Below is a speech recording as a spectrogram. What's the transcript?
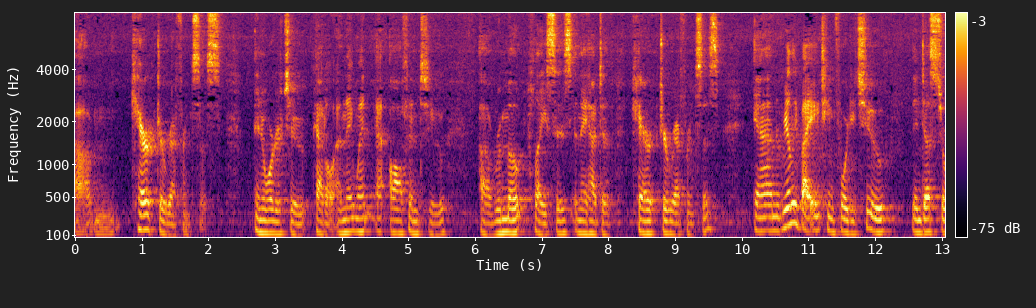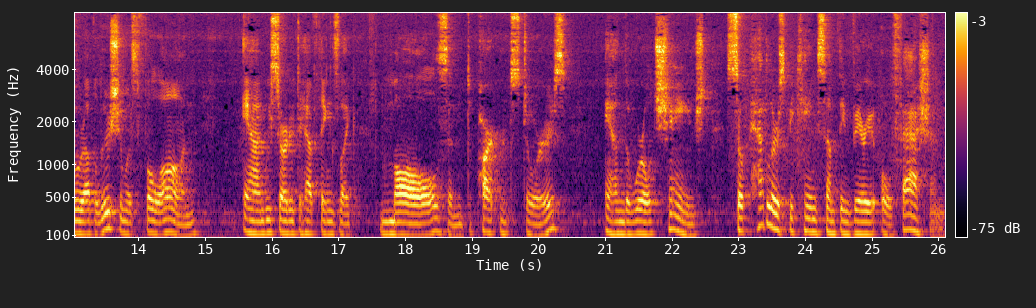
um, character references in order to peddle. And they went off into uh, remote places, and they had to have character references. And really, by 1842, the Industrial Revolution was full on, and we started to have things like malls and department stores, and the world changed. So peddlers became something very old fashioned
